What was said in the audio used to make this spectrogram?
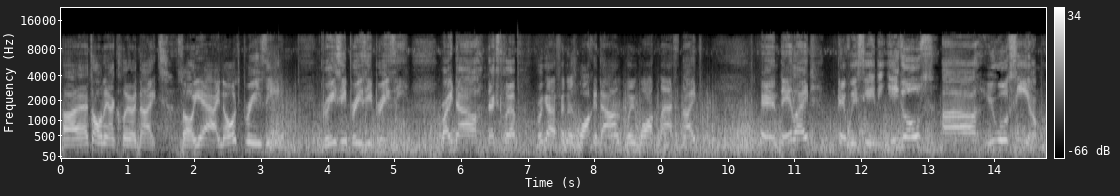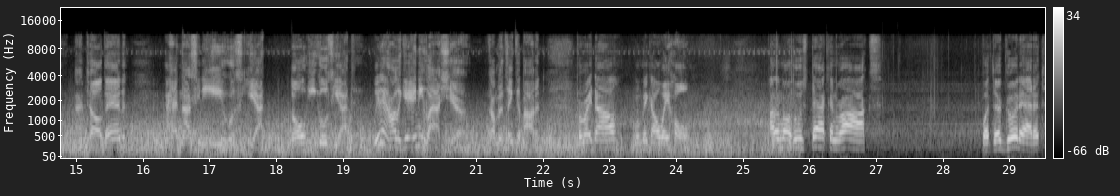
Uh, that's only on clear nights. So yeah, I know it's breezy, breezy, breezy, breezy. Right now, next clip, we're gonna finish walking down. We walked last night in daylight. If we see the eagles, uh, you will see them. Until then, I had not seen any eagles yet. No eagles yet. We didn't hardly get any last year, come to think about it. But right now, we'll make our way home. I don't know who's stacking rocks, but they're good at it.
